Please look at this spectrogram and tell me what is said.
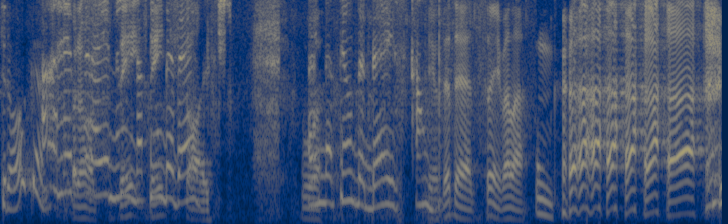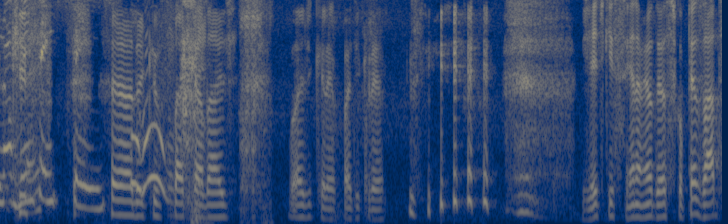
droga! Ah, é, Pronto, peraí, não, sem, ainda tem um D10. sorte. Boa. Ainda tem um D10, calma. Tem o D10, isso aí, vai lá. Um. que, 96. cara, que sacanagem. Pode crer, pode crer. Gente, que cena, meu Deus, ficou pesado.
